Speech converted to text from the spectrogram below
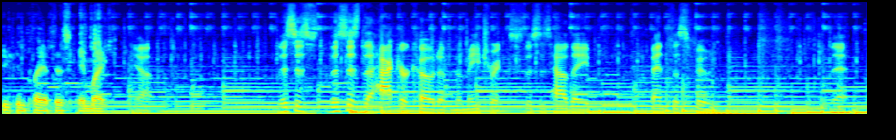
you can play at this game, Mike. Yeah. This is this is the hacker code of the Matrix. This is how they bent the spoon. That.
